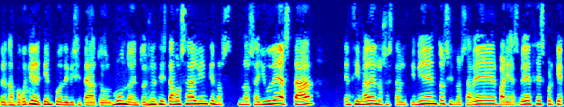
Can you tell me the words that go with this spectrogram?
pero tampoco tiene tiempo de visitar a todo el mundo. Entonces Mm. necesitamos a alguien que nos, nos ayude a estar encima de los establecimientos, irlos a ver varias veces, porque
